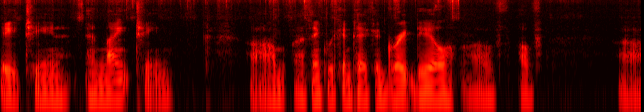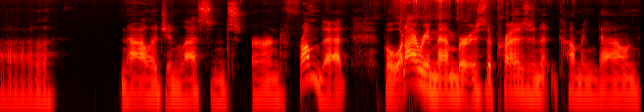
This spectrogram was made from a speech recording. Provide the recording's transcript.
18, and 19. Um, I think we can take a great deal of, of uh, knowledge and lessons earned from that. But what I remember is the president coming down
